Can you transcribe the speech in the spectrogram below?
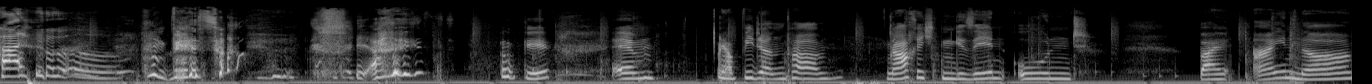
Hallo. Besser. ja. Okay. Ähm, ich habe wieder ein paar Nachrichten gesehen und bei einer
